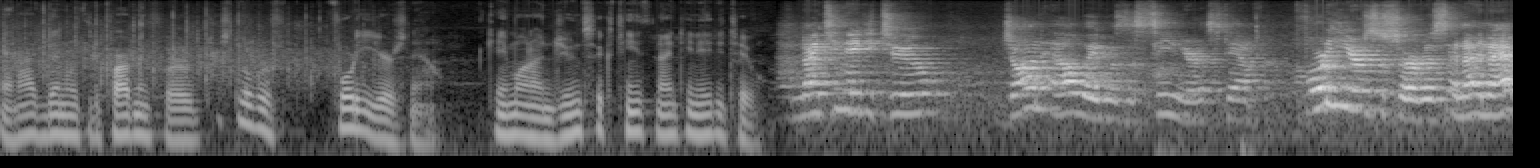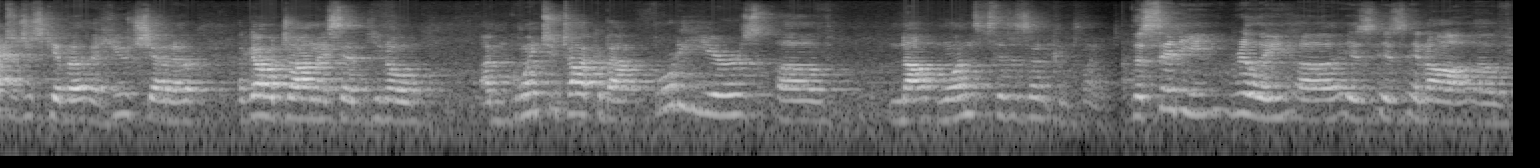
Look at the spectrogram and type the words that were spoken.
and I've been with the department for just over 40 years now. Came on on June 16th, 1982. 1982, John Alway was a senior at Stanford. 40 years of service, and I, and I have to just give a, a huge shout out. I got with John, I said, you know, I'm going to talk about 40 years of not one citizen complaint. The city really uh, is, is in awe of,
